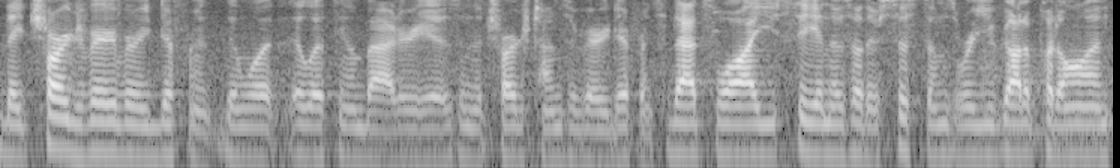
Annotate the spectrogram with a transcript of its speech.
they charge very very different than what a lithium battery is and the charge times are very different. So that's why you see in those other systems where you've got to put on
